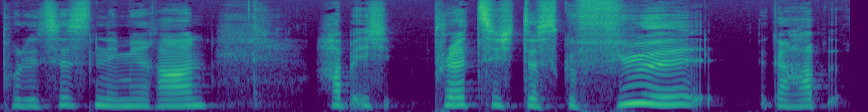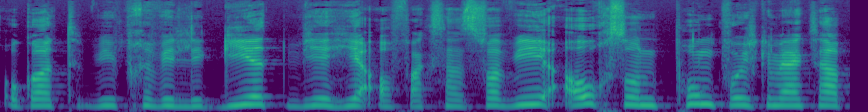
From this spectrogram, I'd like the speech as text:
Polizisten im Iran, habe ich plötzlich das Gefühl gehabt, oh Gott, wie privilegiert wir hier aufwachsen. Das war wie auch so ein Punkt, wo ich gemerkt habe,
